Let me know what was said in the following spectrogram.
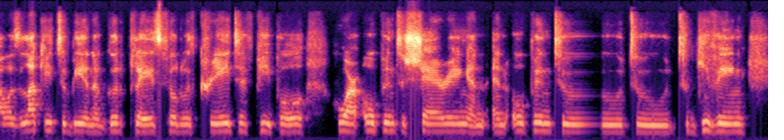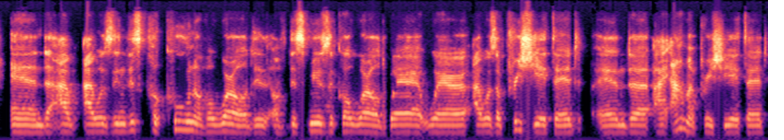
I was lucky to be in a good place filled with creative people who are open to sharing and, and open to to to giving. And I, I was in this cocoon of a world of this musical world where where I was appreciated and uh, I am appreciated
